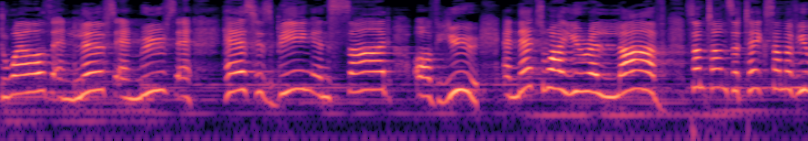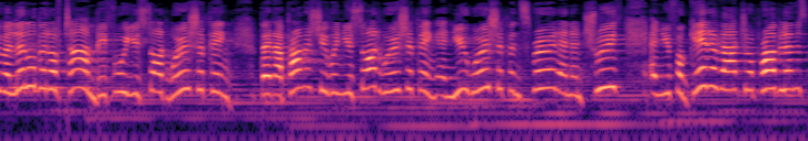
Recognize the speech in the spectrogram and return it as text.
dwells and lives and moves and has His being inside of you. And that's why you're alive. Sometimes it takes some of you a little bit of time before you start worshiping. But I promise you, when you start worshiping and you worship in spirit and in truth, and you forget about your problems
